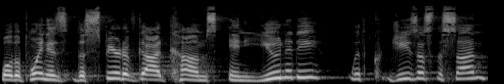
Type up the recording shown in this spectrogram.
Well, the point is the Spirit of God comes in unity with Jesus the Son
